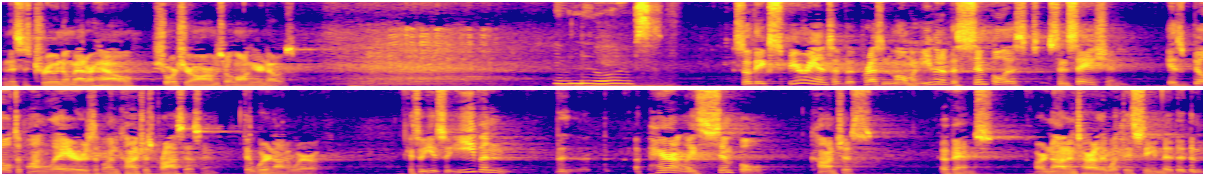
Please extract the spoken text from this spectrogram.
And this is true no matter how short your arms or long your nose. Arms. So the experience of the present moment, even of the simplest sensation, is built upon layers of unconscious processing that we're not aware of. Okay, so, so even the apparently simple conscious events are not entirely what they seem. The, the,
